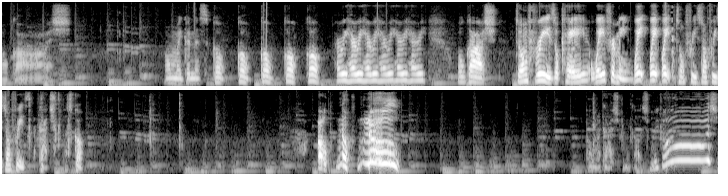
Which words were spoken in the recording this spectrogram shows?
Oh gosh. Oh my goodness. Go, go, go, go, go. Hurry, hurry, hurry, hurry, hurry, hurry. Oh gosh. Don't freeze, okay? Wait for me. Wait, wait, wait. Don't freeze, don't freeze, don't freeze. I got you. Let's go. Oh, no, no! Oh my gosh, oh my gosh, oh my gosh.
